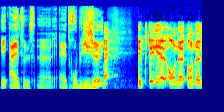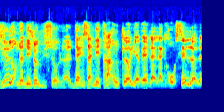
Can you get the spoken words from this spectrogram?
et être, une, euh, être obligé. Ben, Écoutez, euh, on a, on a vu, on a déjà vu ça. Là. Dans les années 30, là, il y avait la, grosse île.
